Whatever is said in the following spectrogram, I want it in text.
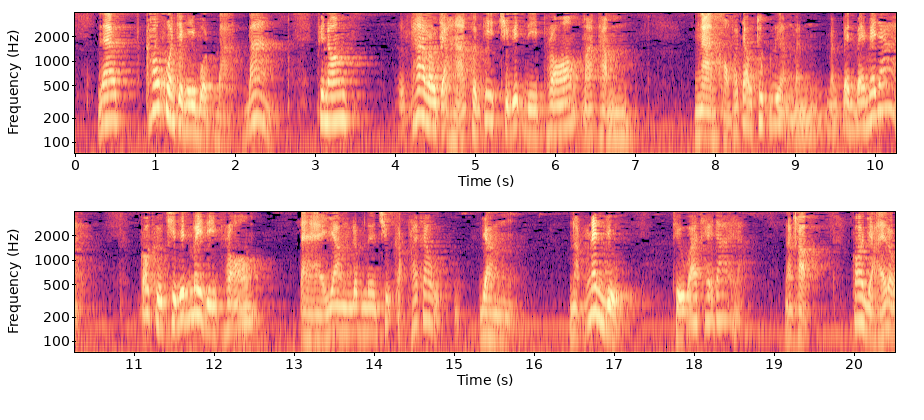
ๆ แล้วเขาควรจะมีบทบาทบ้าง พี่น้อง ถ้าเราจะหาคนที่ชีวิตดีพร้อมมาทำงานของพระเจ้าทุกเรื่องมันมันเป็นไปไม่ได้ ก็คือชีวิตไม่ดีพร้อม แต่ยังดำเนินชีวิตกับพระเจ้าอย่างหนักแน่นอยู่ ถือว่าใช้ได้แล้วนะครับ ก็อย่าให้เรา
